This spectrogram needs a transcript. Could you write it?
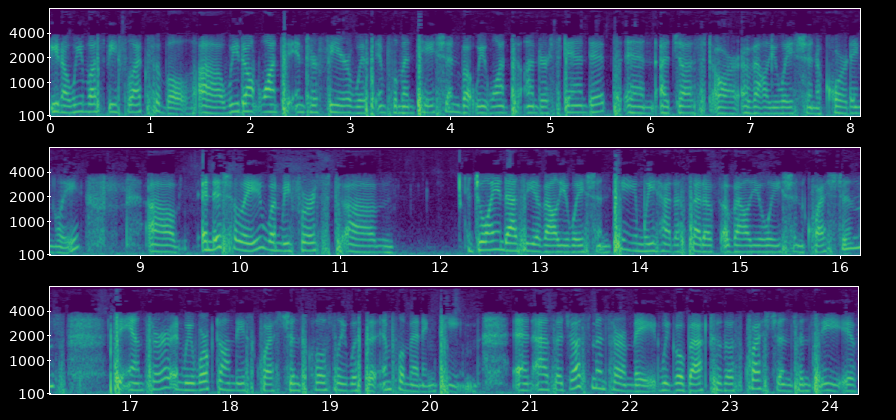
you know, we must be flexible. Uh, we don't want to interfere with implementation, but we want to understand it and adjust our evaluation accordingly. Um, initially, when we first um, joined as the evaluation team, we had a set of evaluation questions to answer, and we worked on these questions closely with the implementing team. And as adjustments are made, we go back to those questions and see if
